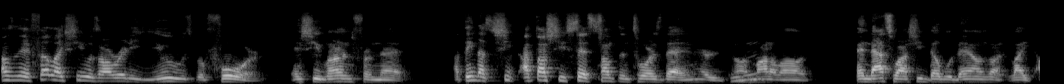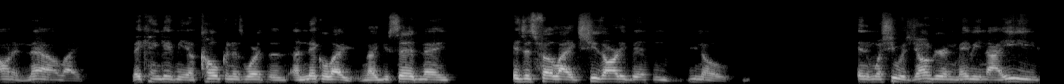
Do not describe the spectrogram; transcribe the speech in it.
I was. It felt like she was already used before, and she learned from that. I think that's she. I thought she said something towards that in her uh, Mhm. monologue, and that's why she doubled down on like on it now. Like they can't give me a coke and it's worth a, a nickel. Like like you said, Nay. It just felt like she's already been, you know, and when she was younger and maybe naive,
